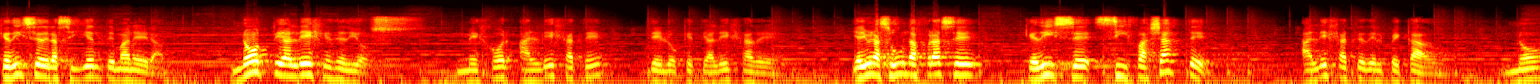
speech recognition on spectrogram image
que dice de la siguiente manera, no te alejes de Dios, mejor aléjate de lo que te aleja de Él. Y hay una segunda frase que dice, si fallaste, aléjate del pecado, no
